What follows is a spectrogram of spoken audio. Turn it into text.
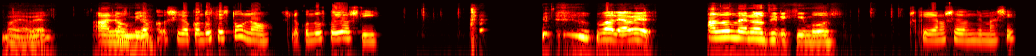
Vale, a ver. Ah, no, lo mira. si lo conduces tú, no. Si lo conduzco yo, sí. Vale, a ver. ¿A dónde nos dirigimos? Es que ya no sé dónde más ir.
